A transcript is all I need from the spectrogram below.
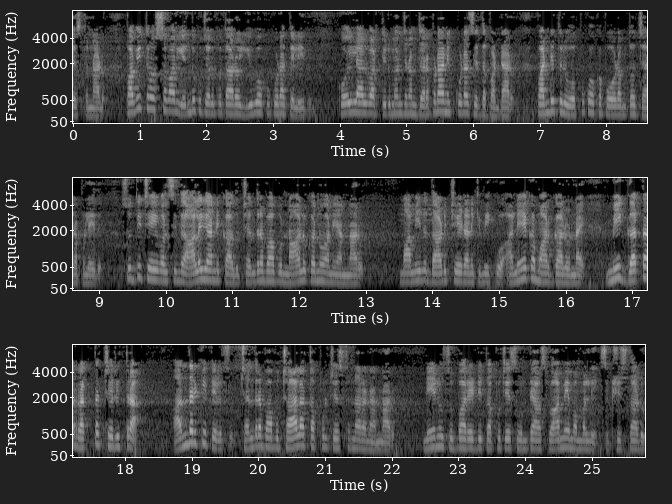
చేస్తున్నాడు. పవిత్రోత్సవాలు ఎందుకు జరుపుతారో ఈవోకు కూడా తెలియదు. కోయిలాల్వార్ తిరుమంజనం జరపడానికి కూడా సిద్ధపడ్డారు. పండితులు ఒప్పుకోకపోవడంతో జరపలేదు. శుద్ధి చేయవలసింది ఆలయాన్ని కాదు చంద్రబాబు నాలుకను అని అన్నారు. మా మీద దాడి చేయడానికి మీకు అనేక మార్గాలున్నాయి. మీ గత రక్త చరిత్ర అందరికీ తెలుసు. చంద్రబాబు చాలా తప్పులు చేస్తున్నారని అన్నారు. నేను సుబ్బారెడ్డి తప్పు చేసి ఉంటే ఆ స్వామి మమ్మల్ని శిక్షిస్తాడు.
